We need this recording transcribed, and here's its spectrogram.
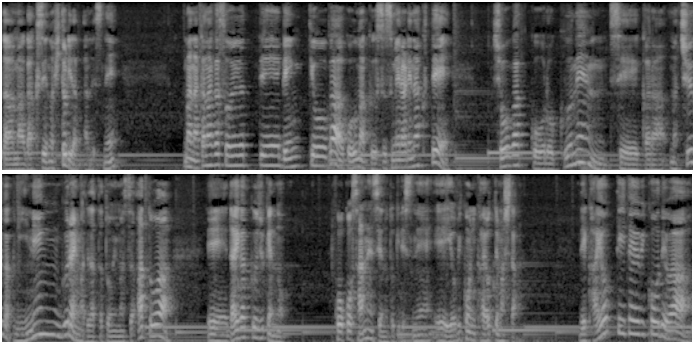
た、まあ、学生の一人だったんですね。まあ、なかなかそうやって勉強がこううまく進められなくて小学校6年生から、まあ、中学2年ぐらいまでだったと思います。あとは、えー、大学受験の高校3年生の時ですね、えー、予備校に通ってました。で通っていた予備校では、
